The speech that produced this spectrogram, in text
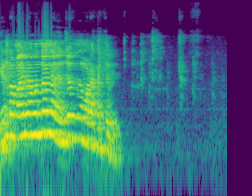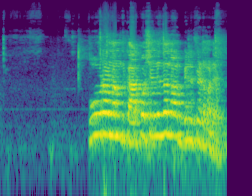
ಏನಾರ ನಾವು ಎನ್ ದಿಂದ ಮಾಡಕತ್ತೀವಿ. ಪೂರ ನಮ್ದು ಕಾರ್ಪೊರೇಷನ್ನಿಂದ ನಾವು ಬಿಲ್ ಪೇಡ್ ಮಾಡಿದ್ವಿ.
